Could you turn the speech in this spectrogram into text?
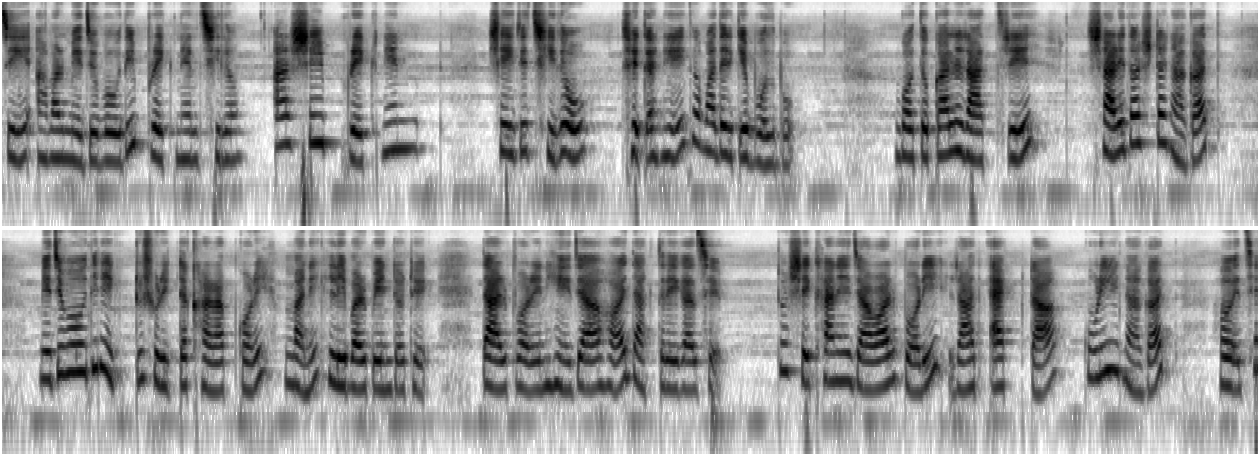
যে আমার মেজ বৌদি প্রেগনেন্ট ছিল। আর সেই প্রেগনেন্ট সেই যে ছিল, সেটা নিয়েই তোমাদেরকে বলব। গতকাল রাত্রে সাড়ে দশটা নাগাদ মেজে বৌদির একটু শরীরটা খারাপ করে মানে লেবার পেন্ট ওঠে। তারপরে নিয়ে যাওয়া হয় ডাক্তারের কাছে। তো সেখানে যাওয়ার পরে রাত একটা কুড়ি নাগাদ হয়েছে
